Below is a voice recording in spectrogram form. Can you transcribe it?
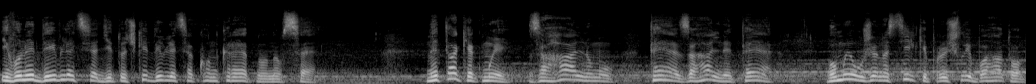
І вони дивляться, діточки дивляться конкретно на все. Не так, як ми, загальному те, загальне те. Бо ми вже настільки пройшли багато,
